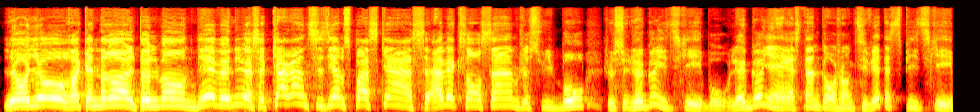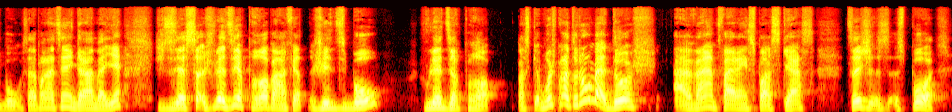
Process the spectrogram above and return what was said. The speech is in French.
Yo yo, rock'n'roll tout le monde, bienvenue à ce 46e Spacecast avec son Sam, je suis beau, je suis le gars il dit qu'il est beau. Le gars il a un restant de conjonctivite, est-ce qu'il dit qu'il est beau? Ça prend un grand maillet? Je disais ça, je voulais dire propre en fait. J'ai dit beau, je voulais dire propre. Parce que moi, je prends toujours ma douche avant de faire un spacecast. Tu sais.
